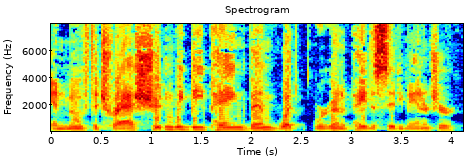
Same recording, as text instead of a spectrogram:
and move the trash? Shouldn't we be paying them what we're going to pay the city manager?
